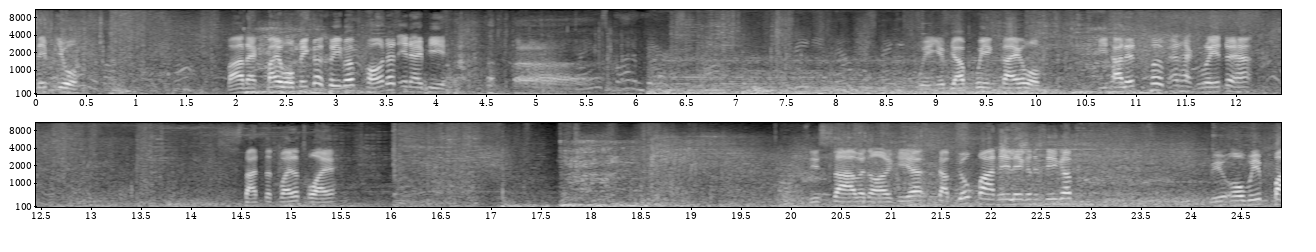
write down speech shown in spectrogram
ซิฟอยู่ บาแรกไปผมเองก็คลีครับของด้าน NIP Dyer's bottom barracks. Radiant now has mega คุยยับยับคุยไกลครับผม มีทาเลนต์เพิ่ม attack range ด้วยฮะสตาร์ทจัดไว้แล้วถอย ดิซาไปต่ออีกทีฮะจับยกมาเทเลกันทีครับวิวโอวิปไป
